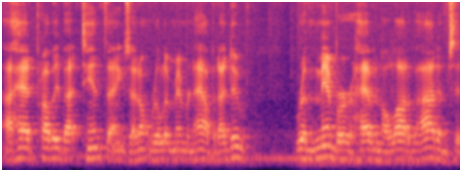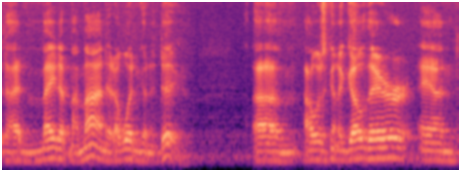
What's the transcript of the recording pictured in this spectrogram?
I had probably about 10 things. I don't really remember now, but I do remember having a lot of items that I had made up my mind that I wasn't going to do. Um, I was going to go there, and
